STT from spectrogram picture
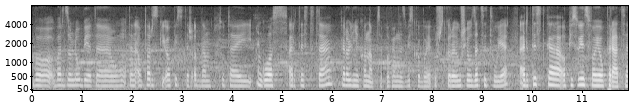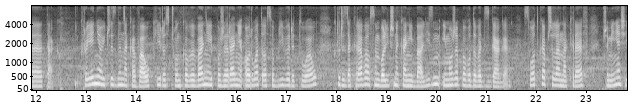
bo bardzo lubię tę, ten autorski opis i też oddam tutaj głos artystce Karolinie Konopce, powiem nazwisko, bo jak już skoro już ją zacytuję. Artystka opisuje swoją pracę tak. Krojenie ojczyzny na kawałki, rozczłonkowywanie i pożeranie orła to osobliwy rytuał, który zakrawał symboliczny kanibalizm i może powodować zgagę. Słodka przelana krew przemienia się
